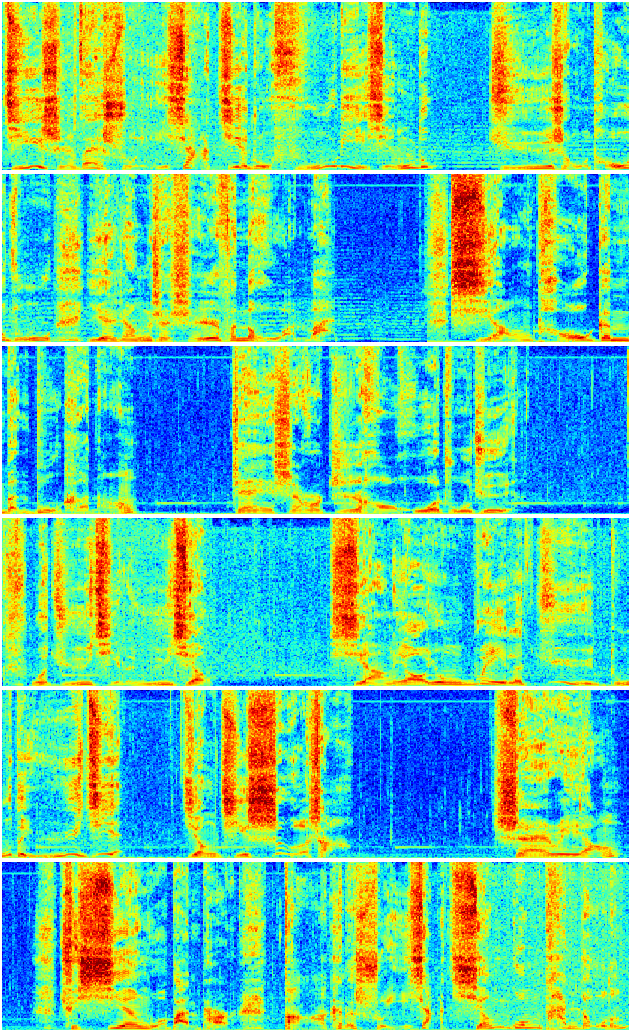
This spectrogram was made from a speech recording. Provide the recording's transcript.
即使在水下借助浮力行动，举手投足也仍是十分的缓慢，想逃根本不可能。这时候只好豁出去了。我举起了鱼枪，想要用为了剧毒的鱼箭将其射杀。山瑞阳却先我半拍，打开了水下强光探照灯，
